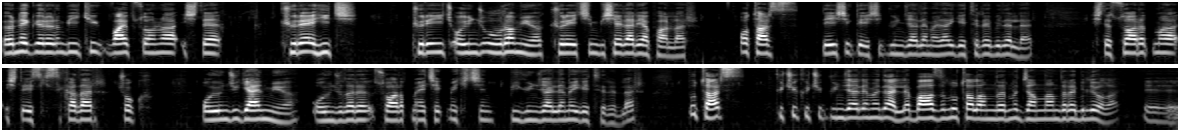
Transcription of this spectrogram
Örnek veriyorum bir iki wipe sonra işte küre hiç küre hiç oyuncu uğramıyor. Küre için bir şeyler yaparlar. O tarz değişik değişik güncellemeler getirebilirler. İşte su arıtma işte eskisi kadar çok oyuncu gelmiyor. Oyuncuları su arıtmaya çekmek için bir güncelleme getirirler. Bu tarz küçük küçük güncellemelerle bazı loot alanlarını canlandırabiliyorlar. Ee,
